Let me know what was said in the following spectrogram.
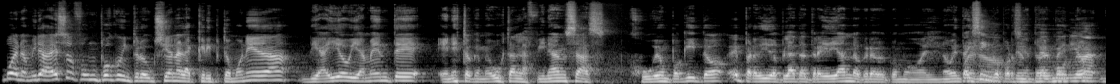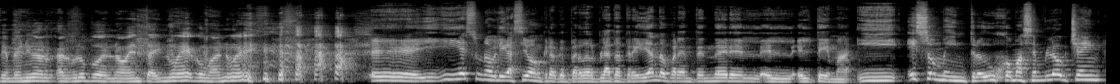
Bueno, mira, eso fue un poco introducción a la criptomoneda. De ahí, obviamente, en esto que me gustan las finanzas, jugué un poquito. He perdido plata tradeando, creo que como el 95% Bueno, del mundo. a- bienvenido al, al grupo del 99,9. Eh, y, y es una obligación, creo que, perder plata tradeando para entender el, el- el tema. Y eso me introdujo más en blockchain.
